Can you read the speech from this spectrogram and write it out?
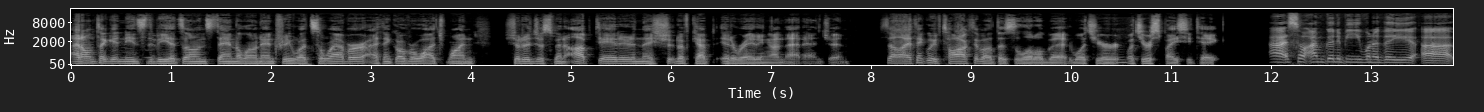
I don't think it needs to be its own standalone entry whatsoever. I think Overwatch 1 should have just been updated and they should have kept iterating on that engine. So I think we've talked about this a little bit. What's your Mhm. what's your spicy take? Uh, so I'm going to be one of the, uh,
